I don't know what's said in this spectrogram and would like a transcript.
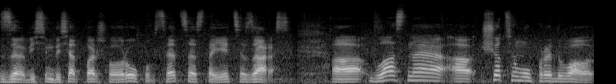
з 81-го року. Все це стається зараз. А, власне, а, що цьому передувало?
